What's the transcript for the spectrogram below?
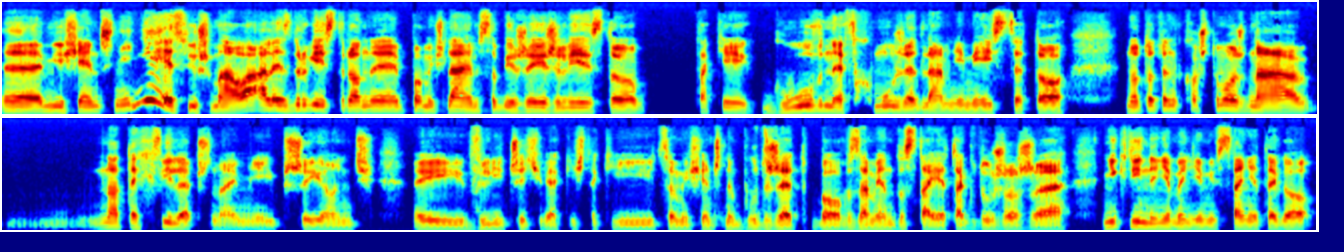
e, miesięcznie nie jest już mała, ale z drugiej strony pomyślałem sobie, że jeżeli jest to takie główne w chmurze dla mnie miejsce, to, no to ten koszt można na tę chwilę przynajmniej przyjąć i wliczyć w jakiś taki comiesięczny budżet, bo w zamian dostaję tak dużo, że nikt inny nie będzie mi w stanie tego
